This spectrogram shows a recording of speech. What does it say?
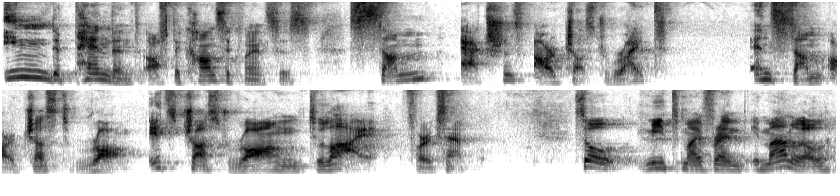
independent of the consequences, some actions are just right and some are just wrong. It's just wrong to lie, for example. So, meet my friend Emmanuel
